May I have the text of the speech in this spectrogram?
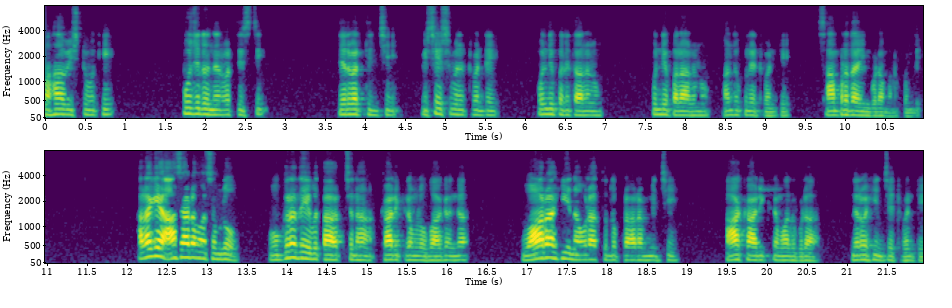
మహావిష్ణువుకి పూజలు నిర్వర్తిస్తే నిర్వర్తించి విశేషమైనటువంటి పుణ్య ఫలితాలను పుణ్య ఫలాలను అందుకునేటువంటి సాంప్రదాయం కూడా మనకుంది. అలాగే ఆషాఢ మాసంలో ఉగ్రదేవత అర్చన కార్యక్రమంలో భాగంగా వారాహి నవరాత్రులు ప్రారంభించి ఆ కార్యక్రమాలు కూడా నిర్వహించేటువంటి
